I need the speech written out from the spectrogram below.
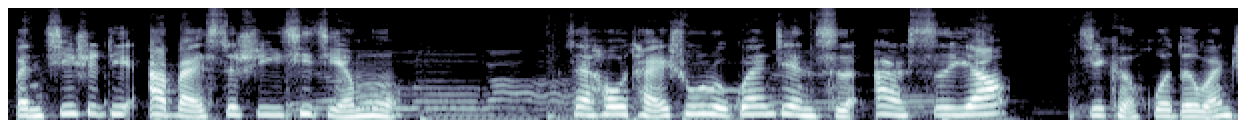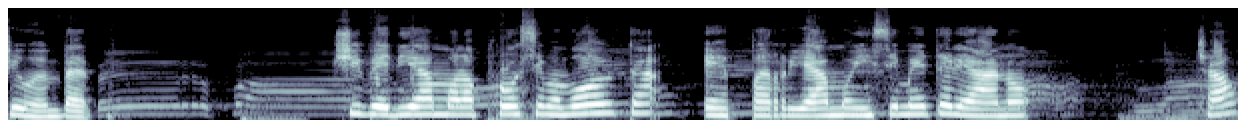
本期是第二百四十一期节目，在后台输入关键词“二四幺”即可获得完整文本。Ci vediamo la prossima volta e parliamo insieme italiano. Ciao!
